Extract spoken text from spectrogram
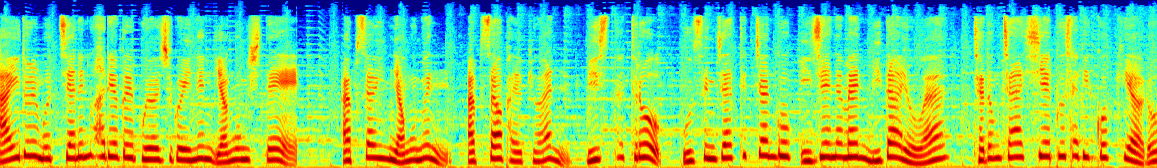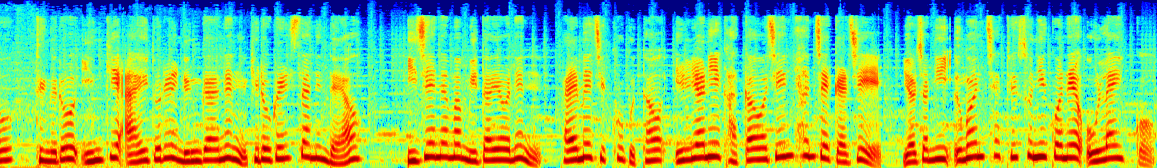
아이돌 못지않은 화력을 보여주고 있는 영웅시대. 앞서 임영웅은 앞서 발표한 미스터트롯 우승자 특전곡 이제 나만 믿어요와 자동차 CF 삽입곡 히어로 등으로 인기 아이돌을 능가하는 기록을 썼는데요. 이제 나만 믿어요는 발매 직후부터 1년이 가까워진 현재까지 여전히 음원 차트 순위권에 올라있고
